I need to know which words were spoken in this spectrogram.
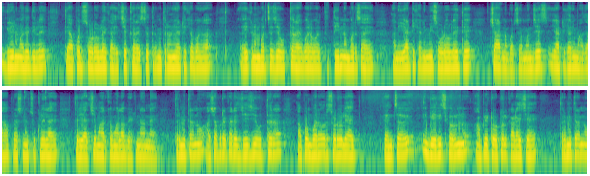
ग्रीनमध्ये दिलं आहे ते आपण सोडवलं आहे का हे चेक करायचं तर मित्रांनो या ठिकाणी बघा एक नंबरचं जे उत्तर आहे बरोबर ते तीन नंबरचं आहे. आणि या ठिकाणी मी सोडवलं आहे ते चार नंबरचं. म्हणजेच या ठिकाणी माझा हा प्रश्न चुकलेला आहे तर याचे मार्क मला भेटणार नाही. तर मित्रांनो अशा प्रकारे जे जे उत्तरं आपण बरोबर सोडवले आहेत त्यांचं बेरीज करून आपले टोटल काढायचे आहे. तर मित्रांनो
